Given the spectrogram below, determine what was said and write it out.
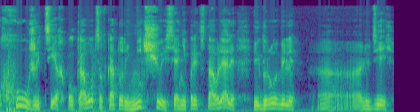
хуже тех полководцев, которые ничего из себя не представляли и гробили э, людей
